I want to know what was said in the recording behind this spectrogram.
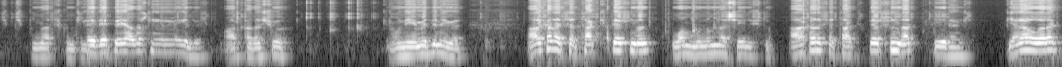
Çık çık bunlar sıkıntılı. HDP'yi alırsın önüme gelir. Arkadaşı o. Onu yemediğine göre. Arkadaşlar taktikler şunlar. Ulan burnumda şey düştü. Arkadaşlar taktikler şunlar. İğrenç. Genel olarak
